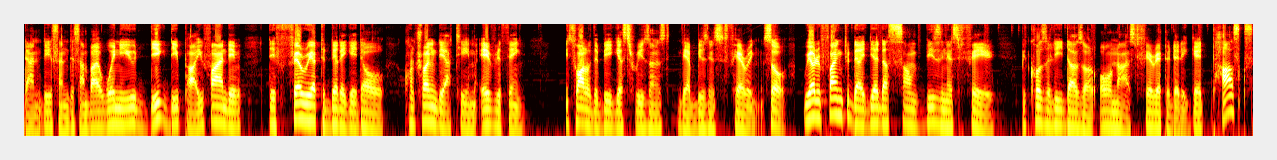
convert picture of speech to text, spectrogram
and this and this." And but when you dig deeper, you find the the failure to delegate or controlling their team, everything, it's one of the biggest reasons their business is failing. So we are referring to the idea that some business fail because the leaders or owners fail to delegate tasks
